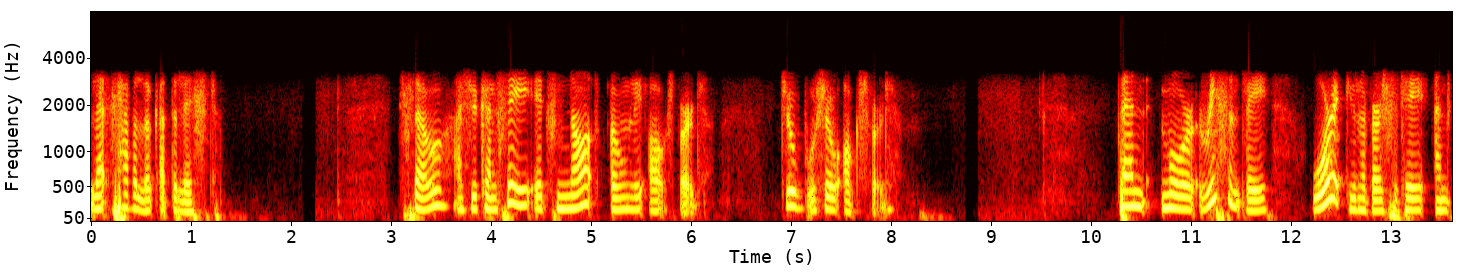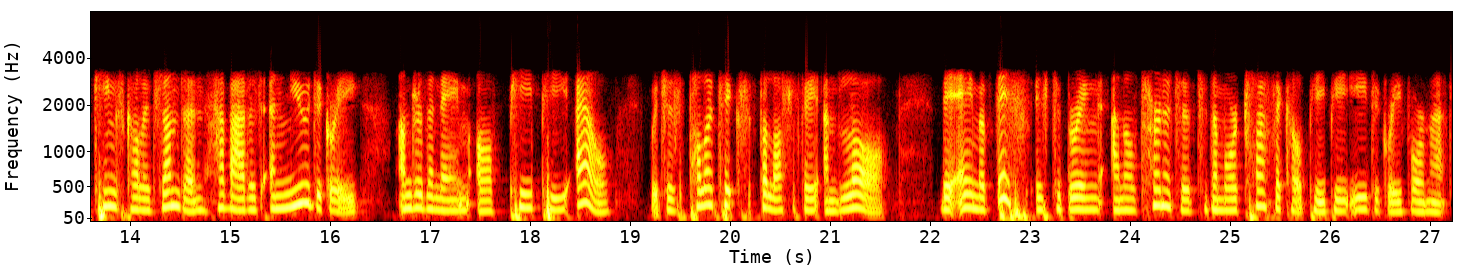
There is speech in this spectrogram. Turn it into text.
Let's have a look at the list. So, as you can see, it's not only Oxford, Jogbosho Oxford. Then, more recently, Warwick University and King's College London have added a new degree under the name of PPL, which is Politics, Philosophy and Law. The aim of this is to bring an alternative to the more classical PPE degree format.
